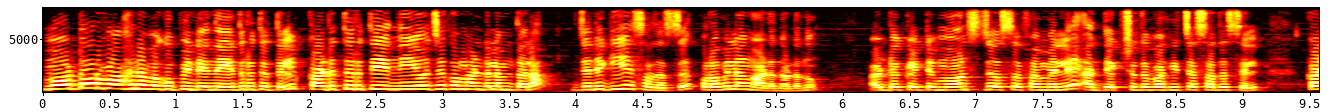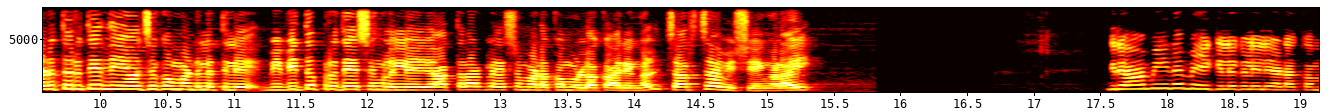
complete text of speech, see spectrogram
മോട്ടോർ വാഹന വകുപ്പിന്റെ നേതൃത്വത്തിൽ കടുത്തുരുത്തി നിയോജക മണ്ഡലം തല ജനകീയ സദസ്സ് കുറവിലങ്ങാട് നടന്നു. Advocate Mons Joseph M L A അധ്യക്ഷത വഹിച്ച സദസ്സിൽ കടുത്തുരുത്തി നിയോജക മണ്ഡലത്തിലെ വിവിധ പ്രദേശങ്ങളിലെ യാത്രാക്ലേശം അടക്കമുള്ള കാര്യങ്ങൾ ചർച്ചാ വിഷയങ്ങളായി. ഗ്രാമീണ മേഖലകളിലെ അടക്കം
